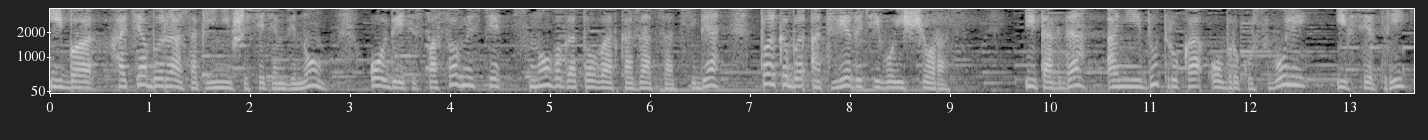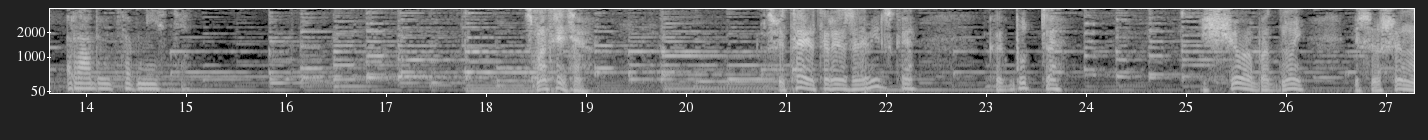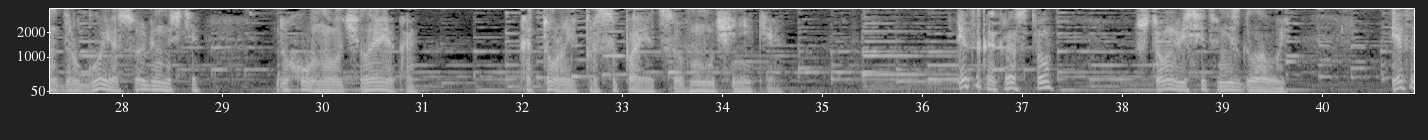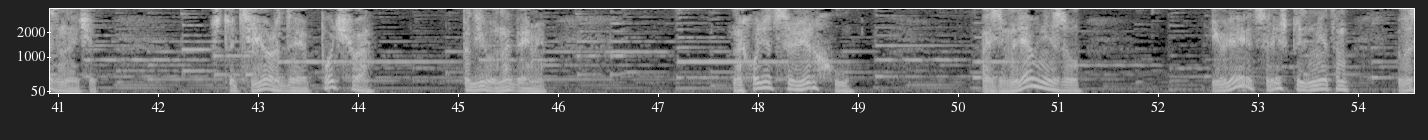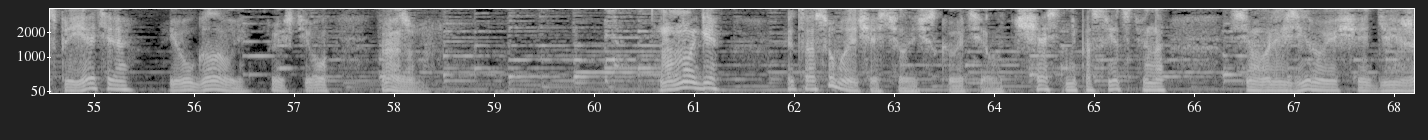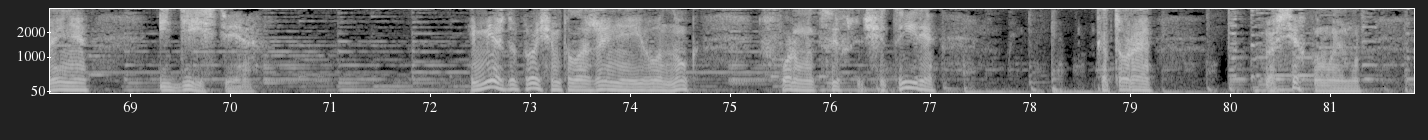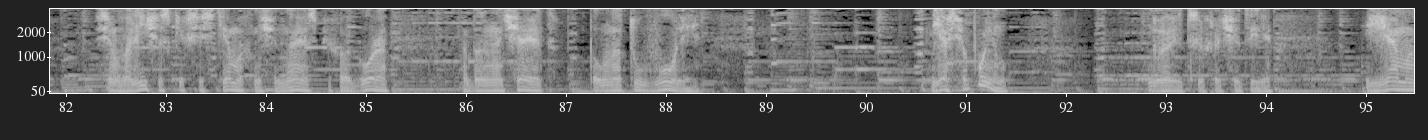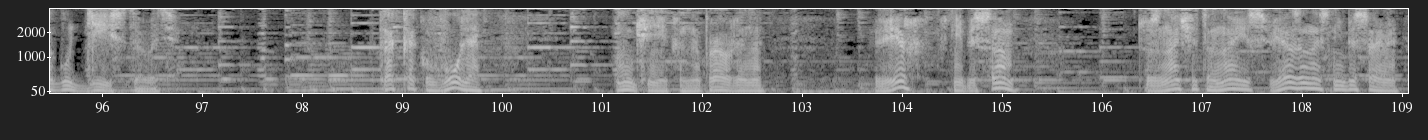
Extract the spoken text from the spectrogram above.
Ибо, хотя бы раз опьянившись этим вином, обе эти способности снова готовы отказаться от себя, только бы отведать его еще раз. И тогда они идут рука об руку с волей, и все три радуются вместе. Смотрите, святая Тереза Авильская как будто еще об одной и совершенно другой особенности духовного человека, который просыпается в мученике. Это как раз то, что он висит вниз головой. Это значит, что твердая почва под его ногами находится вверху, а земля внизу является лишь предметом восприятия его головы, то есть его разума. Но ноги – это особая часть человеческого тела, часть непосредственно символизирующая движение и действие. И, между прочим, положение его ног в форме цифры 4, которая во всех, по-моему, символических системах, начиная с Пифагора, обозначает полноту воли. «Я все понял», — говорит цифра 4. «Я могу действовать». Так как воля мученика направлена вверх, к небесам, то значит она и связана с небесами –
